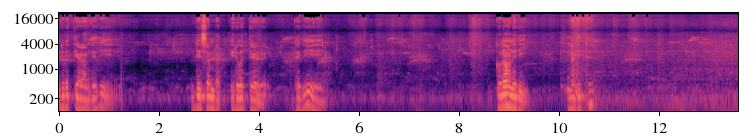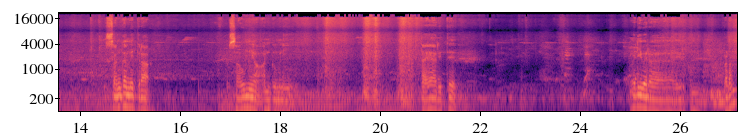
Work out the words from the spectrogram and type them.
இருபத்தி ஏழாந்தேதி டிசம்பர் இருபத்தேழு தேதி குணாநிதி நடித்து சங்கமித்ரா சௌமியா அன்புமணி தயாரித்து வெளிவர இருக்கும் படம்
